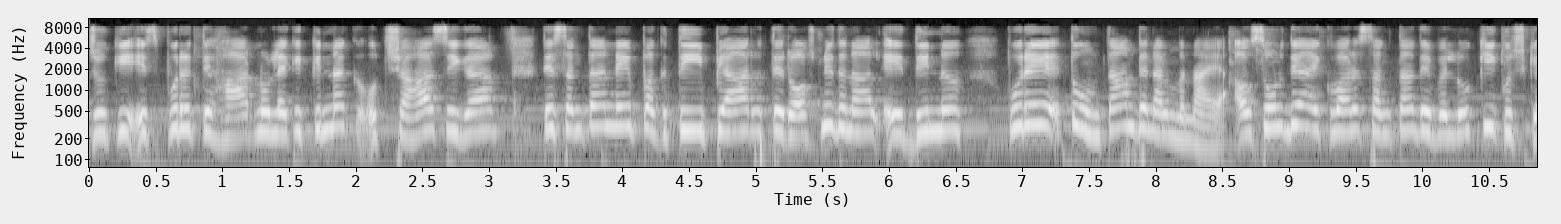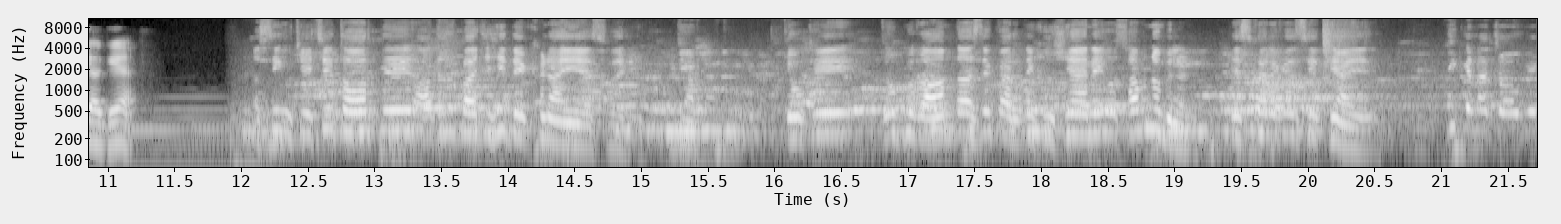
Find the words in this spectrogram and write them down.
ਜੋ ਕਿ ਇਸ ਪੂਰੇ ਤਿਉਹਾਰ ਨੂੰ ਲੈ ਕੇ ਕਿੰਨਾ ਕੁ ਉਤਸ਼ਾਹ ਸੀਗਾ ਤੇ ਸੰਗਤਾਂ ਨੇ ਭਗਤੀ, ਪਿਆਰ ਅਤੇ ਰੋਸ਼ਨੀ ਦੇ ਨਾਲ ਇਹ ਦਿਨ ਪੂਰੇ ਧੂਮਧਾਮ ਦੇ ਨਾਲ ਮਨਾਇਆ। ਆਓ ਸੁਣਦੇ ਹਾਂ ਇੱਕ ਵਾਰ ਸੰਗਤਾਂ ਦੇ ਵੱਲੋਂ ਕੀ ਕੁਝ ਕਿਹਾ ਗਿਆ ਹੈ। ਅਸੀਂ ਉਚੇਚੇ ਤੌਰ ਤੇ ਆਤਿਸ਼ਬਾਜ਼ੀ ਹੀ ਦੇਖਣ ਆਏ ਹਾਂ ਇਸ ਵਾਰੀ। ਜੀ ਕਿਉਂਕਿ ਜੋ ਗੁਰੂ ਰਾਮਦਾਸ ਦੇ ਘਰ ਦੇ ਖੁਸ਼ੀਆਂ ਨੇ ਉਹ ਸਭ ਨੂੰ ਮਿਲਣ। ਇਸ ਕਰਕੇ ਅਸੀਂ ਇੱਥੇ ਆਏ ਹਾਂ। ਕੀ ਕਹਿਣਾ ਚਾਹੋਗੇ?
